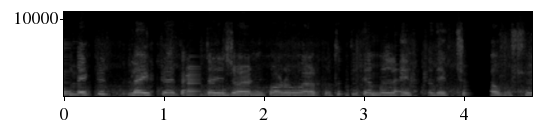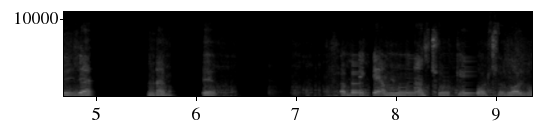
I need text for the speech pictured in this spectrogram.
সবাই একটু লাইফটা তাড়াতাড়ি জয়েন করো আর কোথা থেকে আমার লাইফটা দেখছ অবশ্যই জানাবে। সবাই কেমন আছো, কি করছ বলো?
